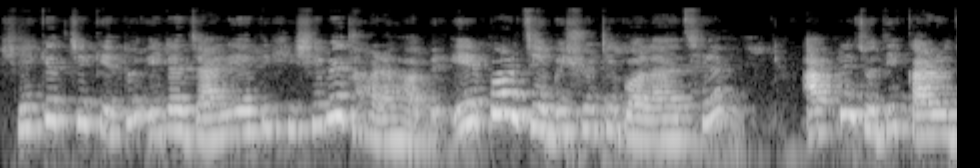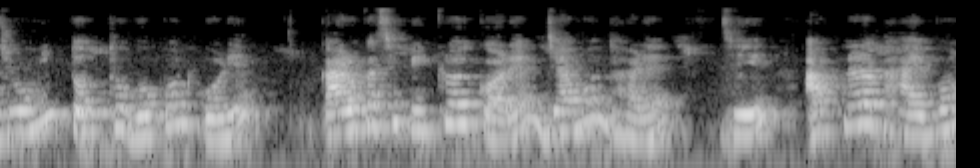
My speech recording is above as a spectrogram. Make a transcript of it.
সেক্ষেত্রে কিন্তু এটা জালিয়াতি হিসেবে ধরা হবে। এরপর যে বিষয়টি বলা আছে, আপনি যদি কারও জমি তথ্য গোপন করে কারও কাছে বিক্রয় করেন, যেমন ধরেন যে আপনারা ভাই বোন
